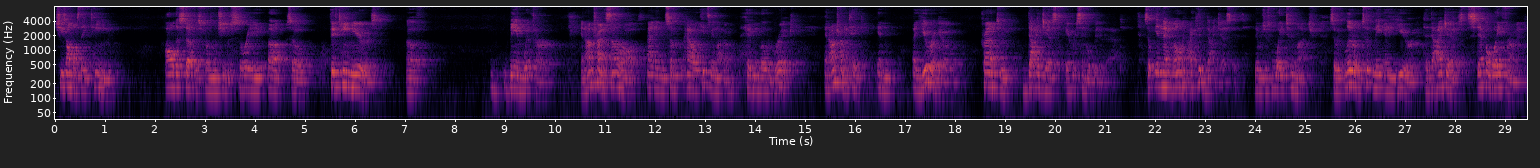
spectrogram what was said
she's almost 18. All this stuff is from when she was three up, so 15 years of being with her. And I'm trying to summarize, and somehow it hits me like a heavy load of brick. And I'm trying to take, in a year ago, trying to digest every single bit of that. So in that moment, I couldn't digest it. There was just way too much. So it literally took me a year to digest, step away from it,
